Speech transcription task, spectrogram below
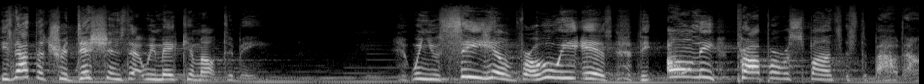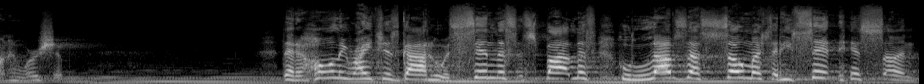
He's not the traditions that we make Him out to be when you see him for who he is, the only proper response is to bow down and worship that a holy, righteous God who is sinless and spotless, who loves us so much that he sent his son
